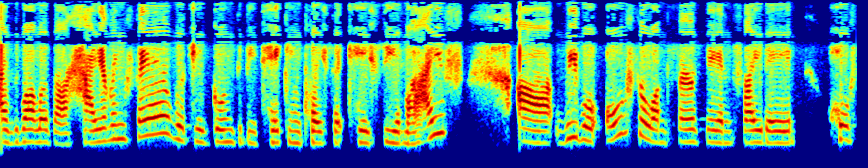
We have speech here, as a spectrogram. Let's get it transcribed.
as well as our hiring fair, which is going to be taking place at KC Live. Uh, we will also on Thursday and Friday host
